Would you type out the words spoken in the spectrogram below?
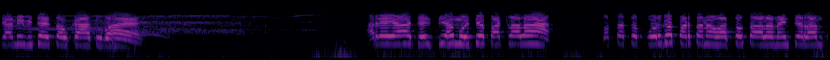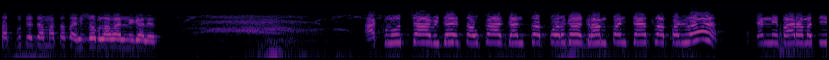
ते आम्ही विजय चौकात उभा आहे. अरे या जयसिंह मोहिते पाटलाला स्वतःच पोरग पडताना वाचवता आलं नाही ते राम सातपुतेच्या मताचा हिशोब लावायला निघालेत. अकलूजच्या विजय चौकात ज्यांचं पोरग ग्रामपंचायतला पडलं त्यांनी बारामती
